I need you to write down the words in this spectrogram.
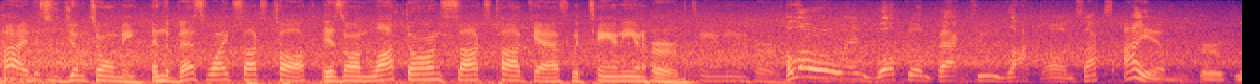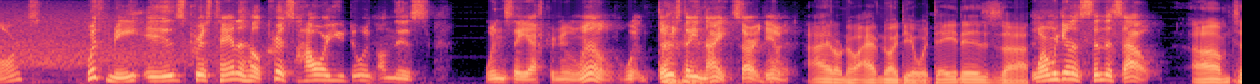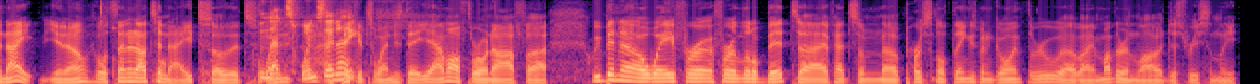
Hi, this is Jim Thome, and the best White Sox talk is on Locked On Sox podcast with Tanny and Herb. Tanny and Herb. Hello and welcome back to Locked On Sox. I am Herb Lawrence. With me is Chris Tannehill. Chris, how are you doing on this Wednesday afternoon? Well, Thursday night. Sorry, damn it. I don't know. I have no idea what day it is. Uh, When are we going to send this out? Um, tonight, you know, we'll send it out tonight. So it's Then that's Wednesday I night. think it's Wednesday. Yeah, I'm all thrown off. Uh, we've been uh, away for for a little bit. Uh, I've had some uh, personal things been going through. Uh, my mother-in-law just recently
